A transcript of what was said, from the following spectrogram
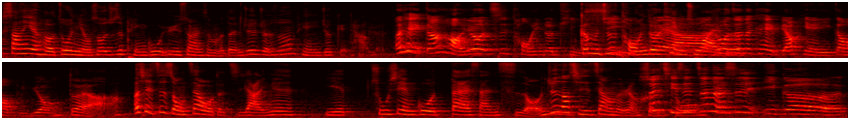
商业合作，你有时候就是评估预算什么的，你就会觉得说便宜就给他们，而且刚好又是同一个体系，根本就是同一个 team 出来的。啊，如果真的可以比较便宜，干嘛不用？对啊，而且这种在我的职涯里面。也出现过大概三次哦，你就知道其实这样的人很多，所以其实真的是一个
